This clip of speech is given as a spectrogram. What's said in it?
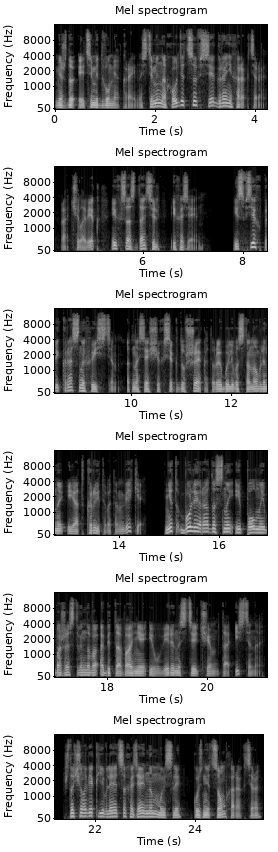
Между этими двумя крайностями находятся все грани характера, а человек – их создатель и хозяин. Из всех прекрасных истин, относящихся к душе, которые были восстановлены и открыты в этом веке, нет более радостной и полной божественного обетования и уверенности, чем та истина, что человек является хозяином мысли, кузнецом характера,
